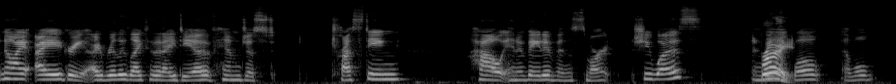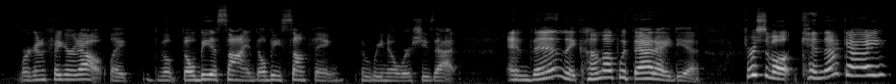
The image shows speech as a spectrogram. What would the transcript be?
no, I, I agree. I really liked that idea of him just trusting how innovative and smart she was. And Right. like, well, uh, well, we're going to figure it out. Like, there'll, there'll be a sign, there'll be something that we know where she's at. And then they come up with that idea. First of all, can that guy,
